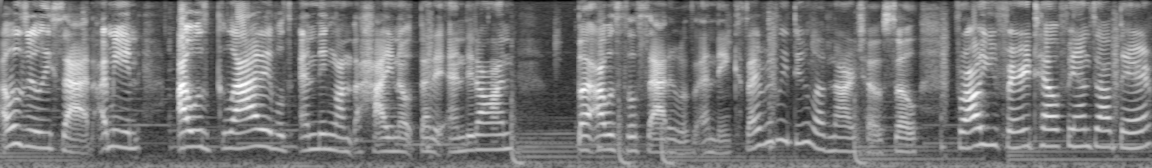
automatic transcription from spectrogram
I was really sad. I mean, I was glad it was ending on the high note that it ended on, but I was still sad it was ending because I really do love Naruto. So, for all you Fairy Tail fans out there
